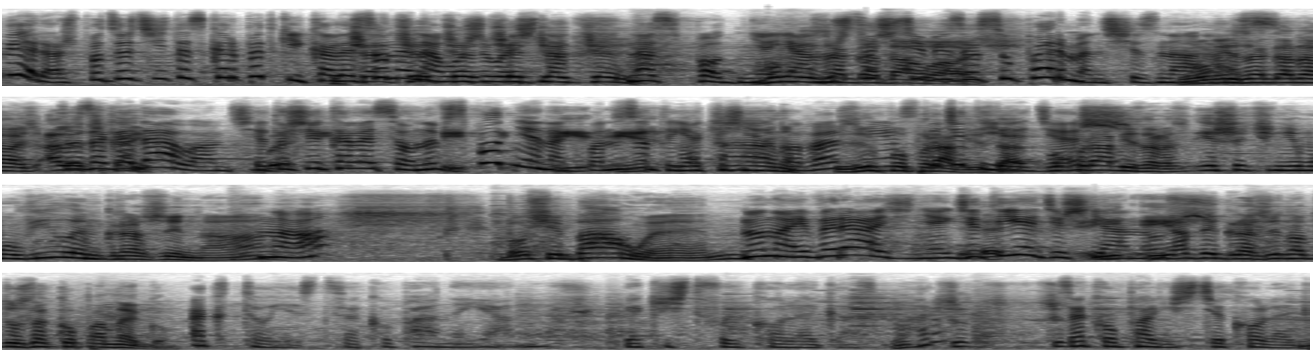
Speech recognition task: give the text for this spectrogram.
wybierasz? Po co ci te skarpetki kalecone cie- cie- nałożyłeś cie- na, cie- na spodnie? Bo mnie Janusz, coś z ciebie za zagadałaś. Superman się znalazł. Bo mnie zagadałaś, ale To czekaj, zagadałam cię. To się kalesony w I- spodnie i- nakłada. Co ty, i- jakiś no tak, niepoważny zrób? Gdzie poprawię, ty jedziesz? Poprawię zaraz. Jeszcze ci nie mówiłem, Grażyna, No, bo się bałem. no najwyraźniej. Gdzie ty jedziesz, I- Janusz? I jadę, Grażyna, do Zakopanego. A kto jest zakopany, Janusz? Jakiś twój kolega zmarł? co- co- Zakopaliście kolegę?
